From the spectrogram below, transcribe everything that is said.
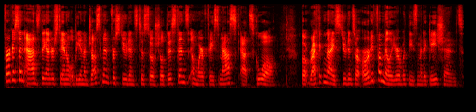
Ferguson adds they understand it will be an adjustment for students to social distance and wear face masks at school, but recognize students are already familiar with these mitigations.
